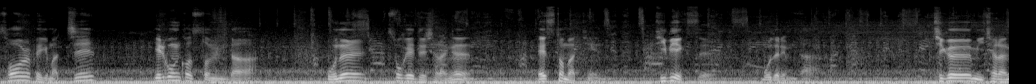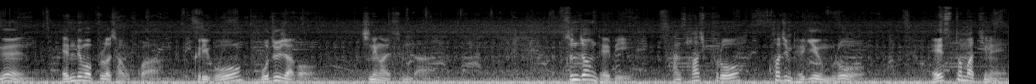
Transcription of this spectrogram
서울 배기 맛집 10 커스텀입니다. 오늘 소개해드릴 차량은 에스터 마틴 DBX 모델입니다. 지금 이 차량은 엔드 머플러 작업과 그리고 모듈 작업 진행하였습니다. 순정 대비 한 40% 커진 배기음으로 에스터 마틴의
